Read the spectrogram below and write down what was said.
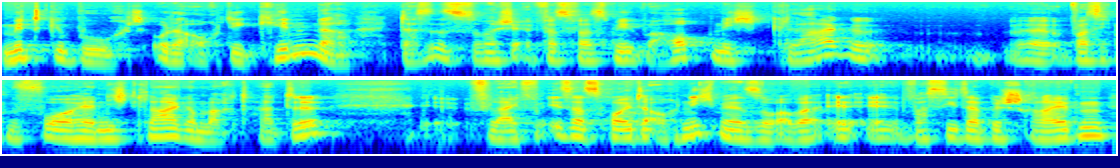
mitgebucht oder auch die Kinder. Das ist zum Beispiel etwas, was mir überhaupt nicht klar äh, was ich mir vorher nicht klar gemacht hatte. Vielleicht ist das heute auch nicht mehr so, aber äh, äh, was Sie da beschreiben,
